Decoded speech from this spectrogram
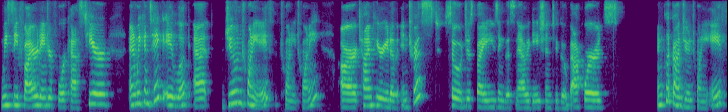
we see fire danger forecast here, and we can take a look at June 28th, 2020, our time period of interest. So just by using this navigation to go backwards and click on June 28th,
